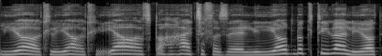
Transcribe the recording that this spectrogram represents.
להיות, להיות, להיות ברצף הזה, להיות בכתיבה, להיות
